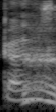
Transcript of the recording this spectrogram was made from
感谢。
